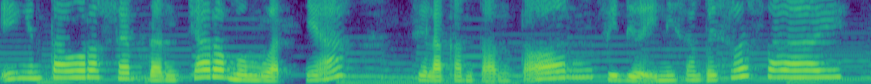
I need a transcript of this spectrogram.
ingin tahu resep dan cara membuatnya, silakan tonton video ini sampai selesai.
